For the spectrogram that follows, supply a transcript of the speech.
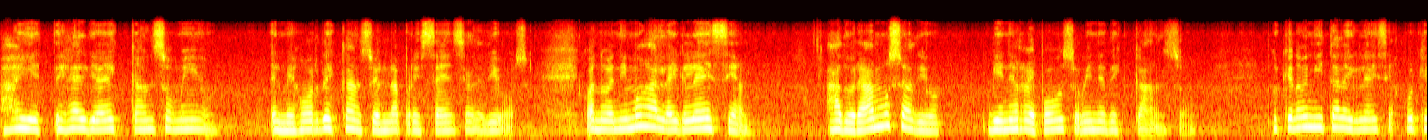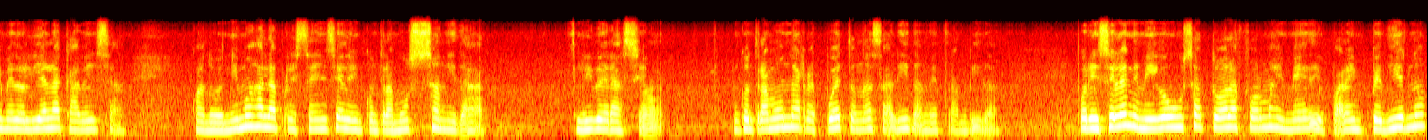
ay, este es el día de descanso mío. El mejor descanso es la presencia de Dios. Cuando venimos a la iglesia, adoramos a Dios, viene reposo, viene descanso. ¿Por qué no viniste a la iglesia? Porque me dolía la cabeza. Cuando venimos a la presencia de encontramos sanidad, liberación. Encontramos una respuesta, una salida en nuestras vidas. Por eso el enemigo usa todas las formas y medios para impedirnos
